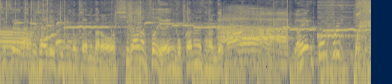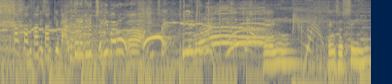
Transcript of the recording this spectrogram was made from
책상에 답을 찾을 비밀 독자는 바로 시간 없어 여행 못 가는 사람들. 아. 여행 꼼프를 팍 느낄 수 있게 만들어주는 책이 바로 이 아. 책, 필립스의 행, 행소씨,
